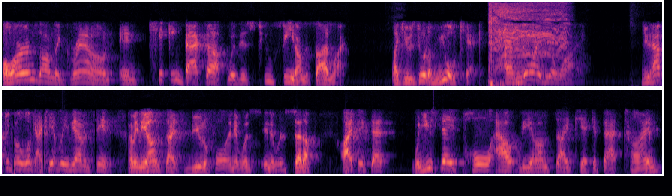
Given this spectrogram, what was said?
arms on the ground and kicking back up with his two feet on the sideline, like he was doing a mule kick. I have no idea why. You have to go look. I can't believe you haven't seen it. I mean, the onside's beautiful, and it was and it was set up. I think that when you say pull out the onside kick at that time,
